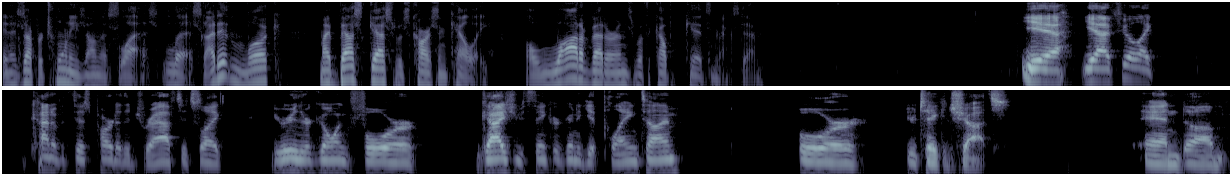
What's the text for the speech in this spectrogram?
in his upper 20s on this list. I didn't look. My best guess was Carson Kelly. A lot of veterans with a couple kids mixed in. Yeah, yeah, I feel like kind of at this part of the draft, it's like you're either going for guys you think are going to get playing time or you're taking shots. And um,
